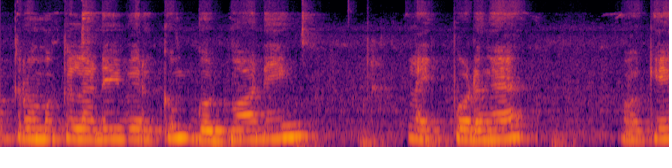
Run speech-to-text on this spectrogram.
பார்க்குற மக்கள் அனைவருக்கும் குட் மார்னிங் லைக் போடுங்க. ஓகே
